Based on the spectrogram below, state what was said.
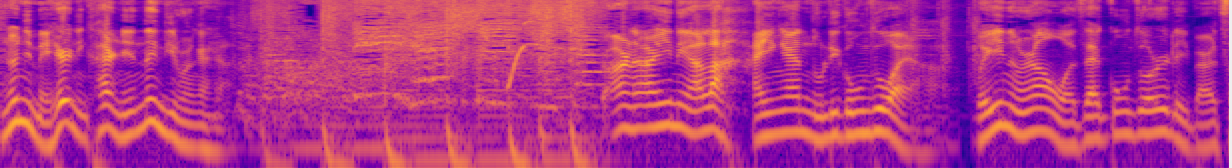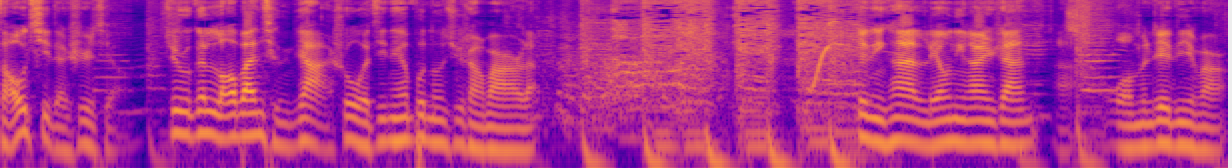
你说你没事，你看人家那地方干啥？二零二一年了，还应该努力工作呀！唯一能让我在工作日里边早起的事情，就是跟老板请假，说我今天不能去上班了。这你看辽宁鞍山啊，我们这地方，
